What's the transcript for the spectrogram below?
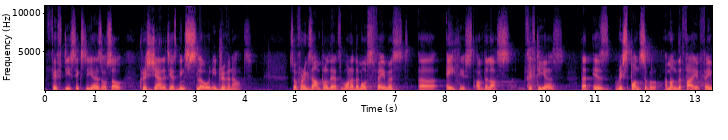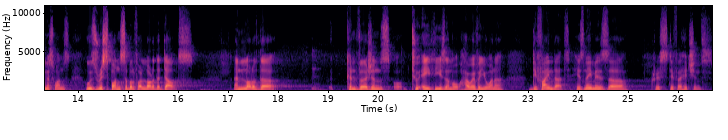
50, 60 years or so, Christianity has been slowly driven out. So, for example, there's one of the most famous uh, atheists of the last 50 years that is responsible among the five famous ones, who's responsible for a lot of the doubts and a lot of the conversions to atheism or however you want to define that. His name is uh, Christopher Hitchens.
